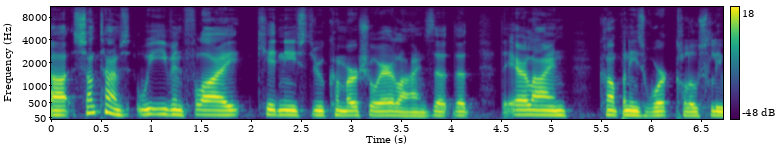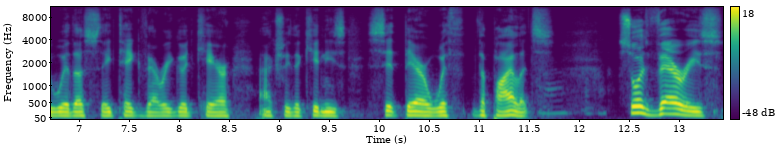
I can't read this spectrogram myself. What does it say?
Uh, sometimes we even fly kidneys through commercial airlines. The, the, the airline companies work closely with us. They take very good care. Actually, the kidneys sit there with the pilots. So it varies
